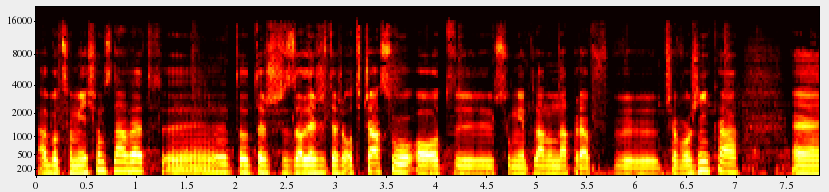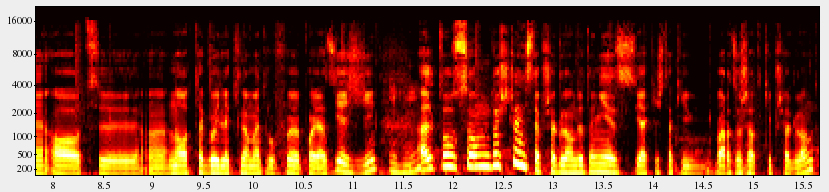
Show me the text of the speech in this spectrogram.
albo co miesiąc nawet. E, to też zależy też od czasu, od y, w sumie planu napraw y, przewoźnika, od, y, no, od tego, ile kilometrów y, pojazd jeździ. Mhm. Ale to są dość częste przeglądy, to nie jest jakiś taki bardzo rzadki przegląd.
